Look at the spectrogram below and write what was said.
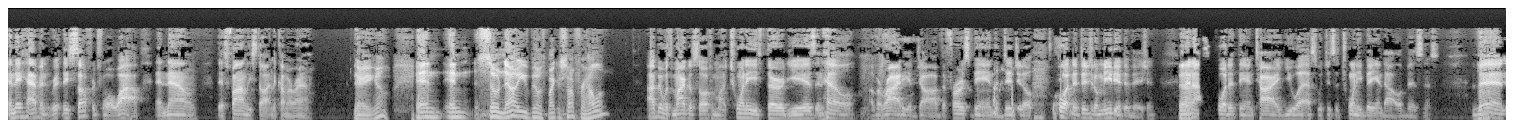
And they haven't. Re- they suffered for a while, and now it's finally starting to come around. There you go. And and so now you've been with Microsoft for how long? I've been with Microsoft for my 23rd years in hell, a variety of jobs. The first being the digital, supporting the digital media division. Yeah. Then I supported the entire U.S., which is a $20 billion business. Then.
